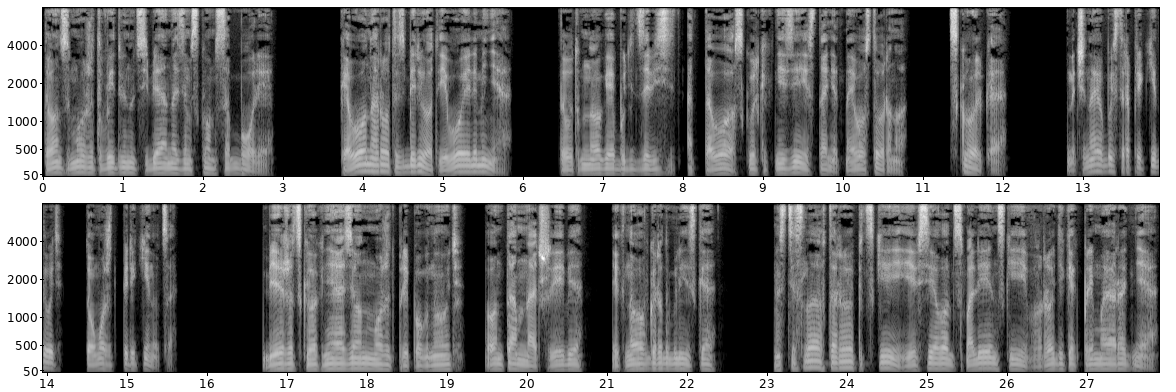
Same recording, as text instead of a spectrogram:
то он сможет выдвинуть себя на земском соборе. Кого народ изберет, его или меня? Тут многое будет зависеть от того, сколько князей станет на его сторону. Сколько? Начинаю быстро прикидывать, кто может перекинуться. Бежецкого князя он может припугнуть, он там на отшибе, и к Новгороду близко. Мстислав Торопецкий и Всеволод Смоленский вроде как прямая родня,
